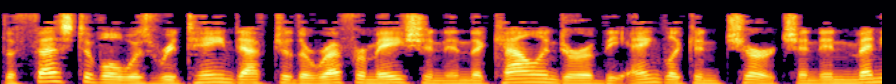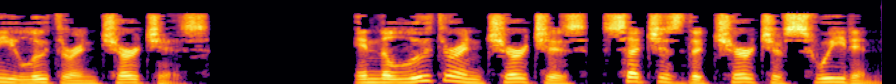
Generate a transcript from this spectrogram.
The festival was retained after the Reformation in the calendar of the Anglican Church and in many Lutheran churches. In the Lutheran churches, such as the Church of Sweden,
